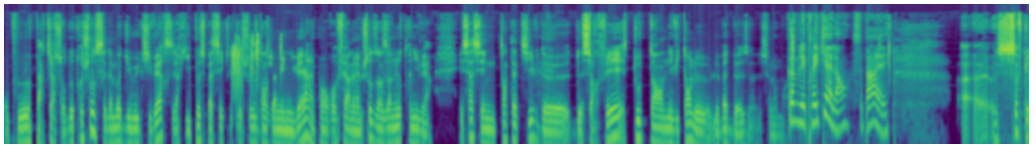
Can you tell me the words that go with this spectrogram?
on peut partir sur d'autres choses. C'est la mode du multivers c'est-à-dire qu'il peut se passer quelque chose dans un univers et puis on refaire la même chose dans un autre univers. Et ça c'est une tentative de, de surfer tout en évitant le, le bad buzz selon moi. Comme les préquels, hein, c'est pareil. Euh, sauf que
